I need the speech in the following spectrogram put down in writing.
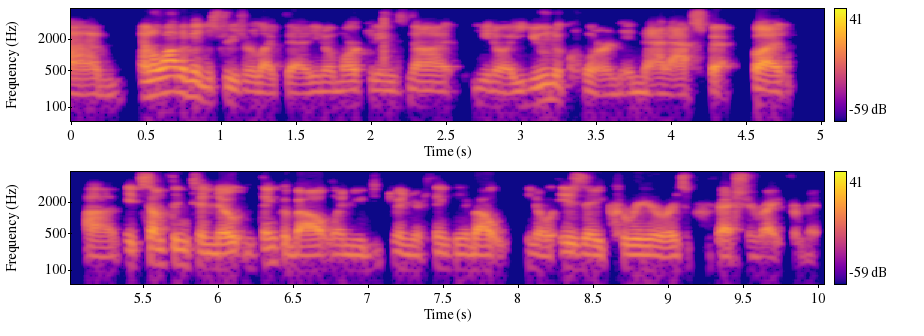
Um, and a lot of industries are like that. You know marketing's not you know a unicorn in that aspect but uh, it's something to note and think about when you when you're thinking about you know is a career or is a profession right for me?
